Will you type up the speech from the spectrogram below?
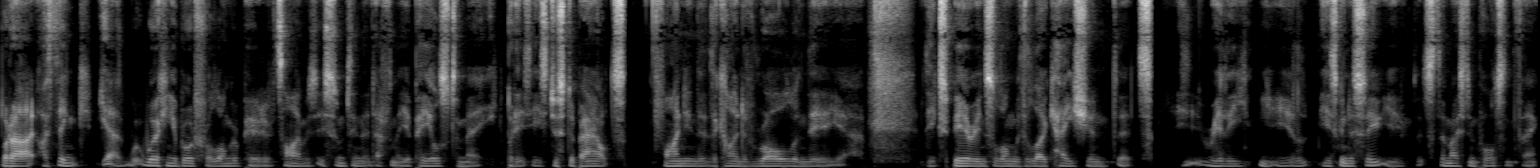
But I, I think yeah, working abroad for a longer period of time is, is something that definitely appeals to me. But it's, it's just about finding the, the kind of role and the uh, the experience along with the location that really is going to suit you. That's the most important thing.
